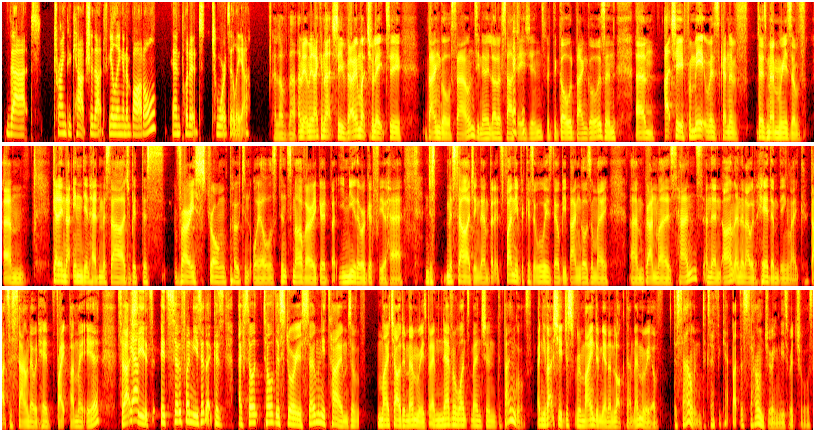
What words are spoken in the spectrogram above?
that, trying to capture that feeling in a bottle and put it towards Ilia. I love that. I mean, I mean, I can actually very much relate to bangle sounds. You know, a lot of South Asians with the gold bangles, and um, actually, for me, it was kind of those memories of um, getting that Indian head massage with this very strong, potent oils. Didn't smell very good, but you knew they were good for your hair, and just massaging them. But it's funny because always there'll be bangles on my um, grandma's hands and then arm, and then I would hear them being like, "That's a sound I would hear right by my ear." So actually, yeah. it's it's so funny you said that because I've so, told this story so many times of my childhood memories, but I've never once mentioned the bangles. And you've actually just reminded me and unlocked that memory of the sound because I forget about the sound during these rituals.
